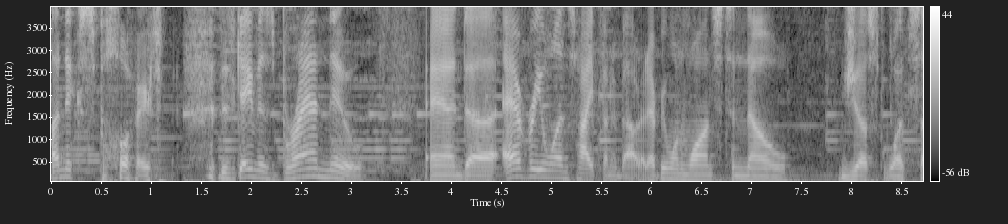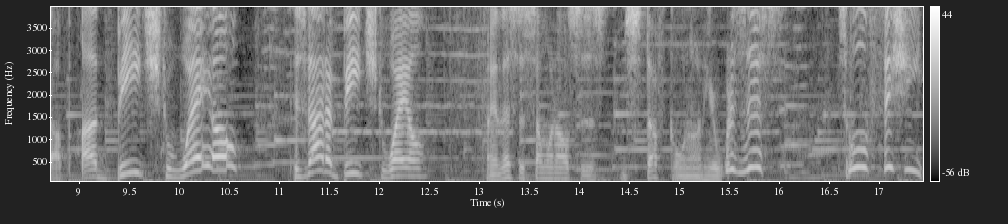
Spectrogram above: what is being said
unexplored. this game is brand new, and uh, everyone's hyping about it. Everyone wants to know just what's up. A beached whale? Is that a beached whale? And this is someone else's stuff going on here. What is this? It's a little fishy.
